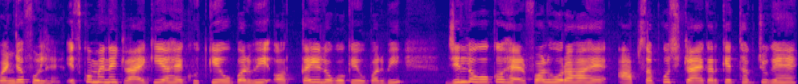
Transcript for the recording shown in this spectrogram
वंडरफुल हैं। इसको मैंने ट्राई किया है खुद के ऊपर भी और कई लोगों के ऊपर भी। जिन लोगों को हेयर फॉल हो रहा है, आप सब कुछ ट्राई करके थक चुके हैं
